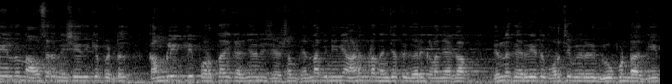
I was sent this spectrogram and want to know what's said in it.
ഇതിൽ നിന്ന് അവസരം നിഷേധിക്കപ്പെട്ട് കംപ്ലീറ്റ്ലി പുറത്തായി കഴിഞ്ഞതിന് ശേഷം എന്നാൽ പിന്നെ ഇനി ആണുങ്ങളെ നെഞ്ചത്ത് കയറി കളഞ്ഞേക്കാം എന്ന് കരുതിയിട്ട് കുറച്ച് പേര് ഒരു ഗ്രൂപ്പ് ഉണ്ടാക്കി.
